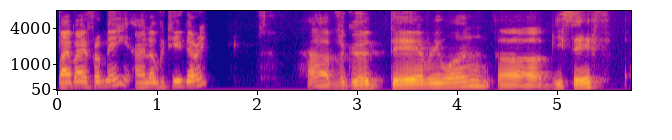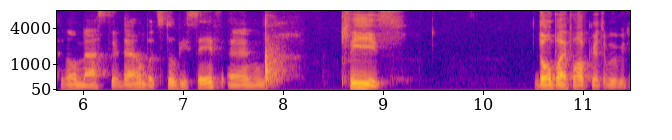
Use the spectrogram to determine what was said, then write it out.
bye bye from me, and over to you, Gary. Have a good day, everyone. Uh, be safe. I know masks are down, but still be safe. And please don't buy popcorn at the movie.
